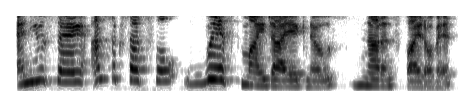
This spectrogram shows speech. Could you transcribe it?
and you say, I'm successful with my diagnose, not in spite of it.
